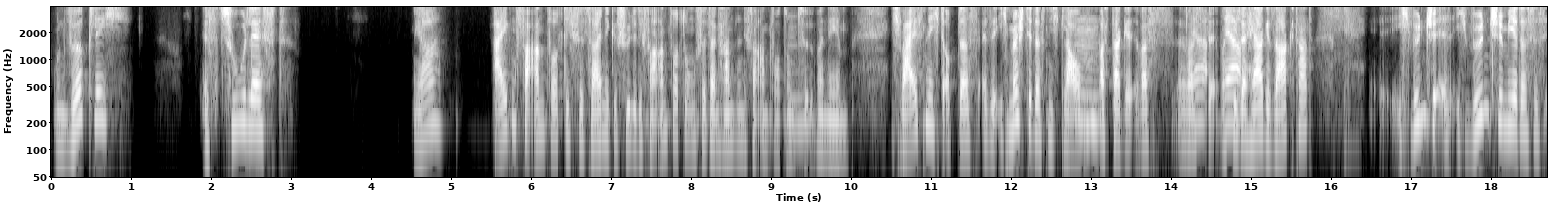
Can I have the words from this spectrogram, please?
und wirklich es zulässt, ja, eigenverantwortlich für seine Gefühle die Verantwortung, für sein Handeln die Verantwortung Mhm. zu übernehmen. Ich weiß nicht, ob das, also ich möchte das nicht glauben, Mhm. was da, was, äh, was, Ja, was ja. dieser Herr gesagt hat. Ich wünsche ich wünsche mir, dass es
